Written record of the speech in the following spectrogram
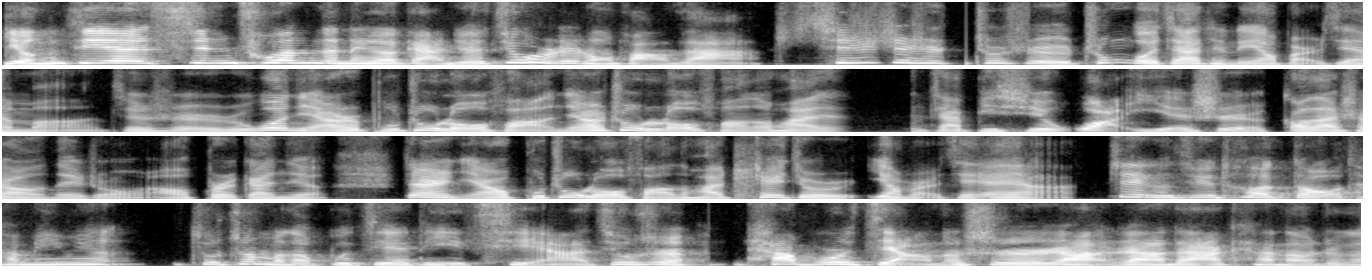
迎接新春的那个感觉，就是这种房子啊。其实这是就是中国家庭的样板间嘛，就是如果你要是不住楼房，你要住楼房的话，你家必须哇也是高大上的那种，然后倍儿干净。但是你要不住楼房的话，这就是样板间呀。这个剧特逗，他明明就这么的不接地气啊！就是他不是讲的是让让大家看到这个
